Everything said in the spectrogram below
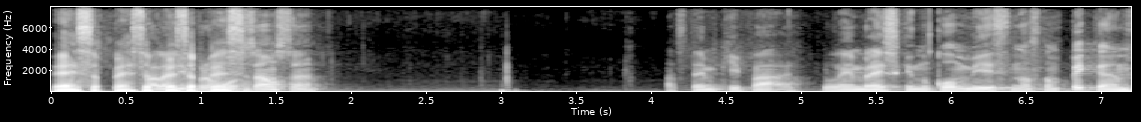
Peça, peça, Falando peça, em peça. promoção, Sam. Nós temos que fa- lembrar isso aqui no começo, nós estamos pecando.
